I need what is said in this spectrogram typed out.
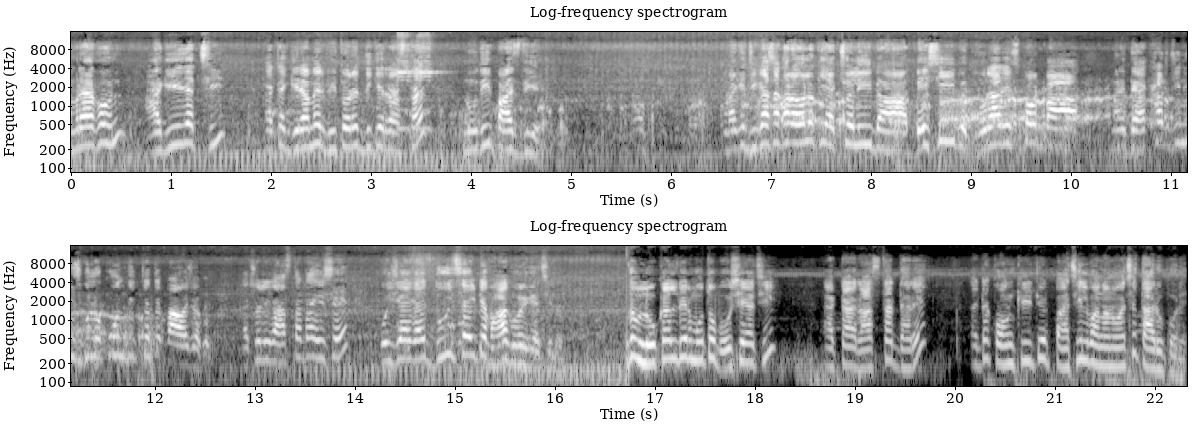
আমরা এখন আগিয়ে যাচ্ছি একটা গ্রামের ভিতরের দিকের রাস্তায়, নদীর পাশ দিয়ে। ওনাকে জিজ্ঞাসা করা হলো কি অ্যাকচুয়ালি বেশি ঘোরার স্পট বা মানে দেখার জিনিসগুলো কোন দিকটাতে পাওয়া যাবে? অ্যাকচুয়ালি রাস্তাটা এসে ওই জায়গায় দুই সাইডে ভাগ হয়ে গেছিল। একদম লোকালদের মতো বসে আছি, একটা রাস্তার ধারে, একটা কংক্রিটের পাঁচিল বানানো আছে তার উপরে।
